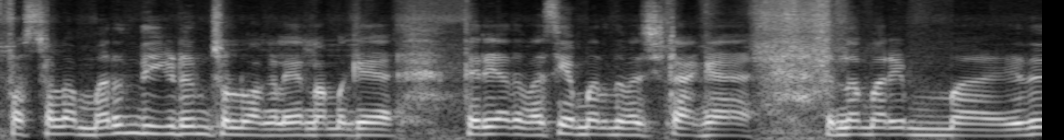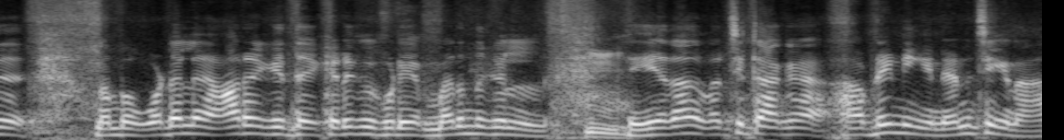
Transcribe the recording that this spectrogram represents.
ஃபர்ஸ்ட் எல்லாம் மருந்து ஈடுன்னு சொல்லுவாங்களே நமக்கு தெரியாத வசிய மருந்து வச்சுட்டாங்க. இந்த மாதிரி இது நம்ம உடலை ஆரோக்கியத்தை கெடுக்கக்கூடிய மருந்துகள் ஏதாவது வச்சுட்டாங்க அப்படின்னு நீங்கள் நினச்சிங்கன்னா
